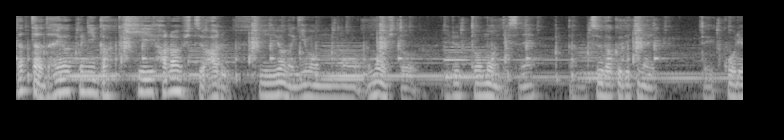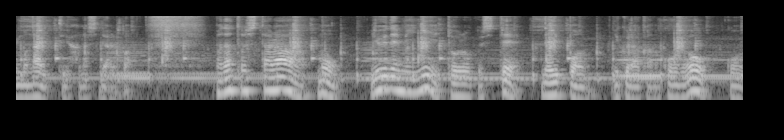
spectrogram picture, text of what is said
うだったら大学に学費払う必要あるっていうような疑問も思う人いると思うんですね。あの通学できないで交流もないっていう話であれば。ま、だとしたらもうユーデミに登録してで1本いくらかの講座をこ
